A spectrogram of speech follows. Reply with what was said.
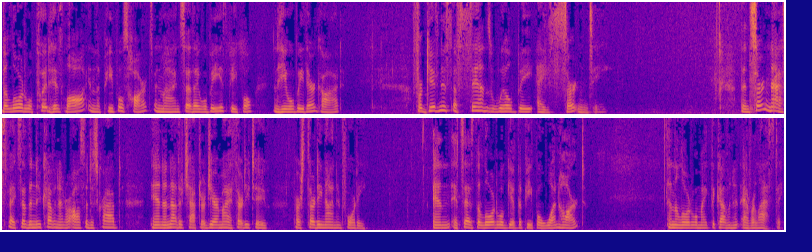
The Lord will put his law in the people's hearts and minds so they will be his people and he will be their God. Forgiveness of sins will be a certainty. Then certain aspects of the new covenant are also described in another chapter, Jeremiah 32, verse 39 and 40. And it says, The Lord will give the people one heart, and the Lord will make the covenant everlasting.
